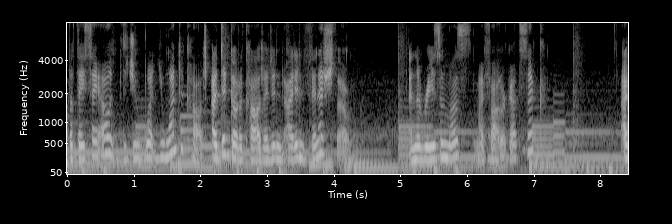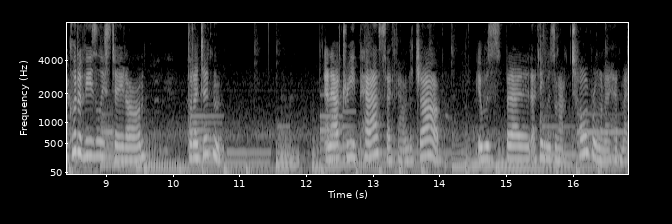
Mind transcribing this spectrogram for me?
But they say, "Oh, did you what you went to college?" I did go to college. I didn't I didn't finish though. And the reason was my father got sick. I could have easily stayed on, but I didn't. And after he passed, I found a job. It was, but I, I think it was in October when I had my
